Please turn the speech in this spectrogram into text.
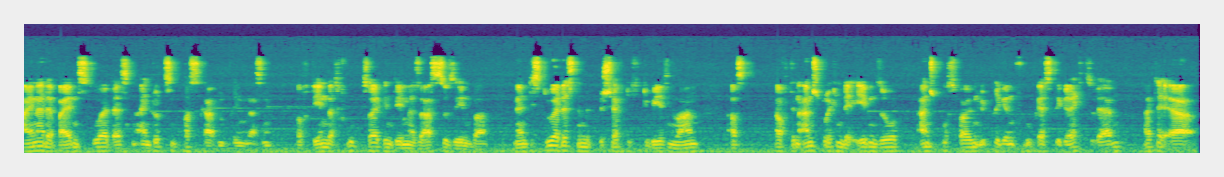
einer der beiden Stewardessen ein Dutzend Postkarten bringen lassen, auf denen das Flugzeug, in dem er saß, zu sehen war. Während die Stewardessen damit beschäftigt gewesen waren, auch den Ansprüchen der ebenso anspruchsvollen übrigen Fluggäste gerecht zu werden, hatte er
